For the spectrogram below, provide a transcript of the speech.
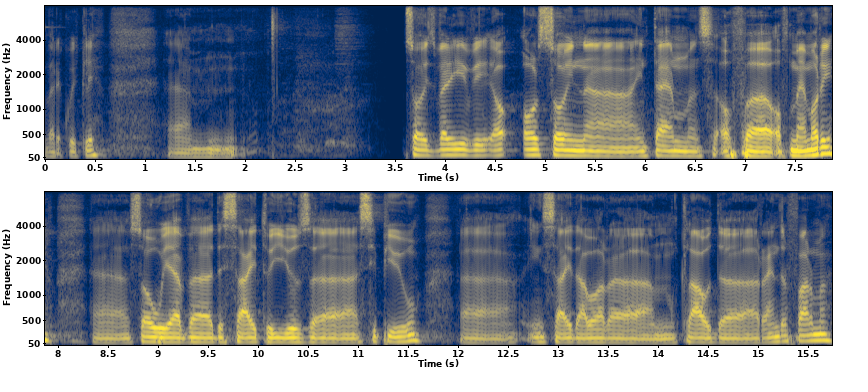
very quickly. Um, so it's very also in uh, in terms of uh, of memory. Uh, so we have decided to use CPU inside our um, cloud render farm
